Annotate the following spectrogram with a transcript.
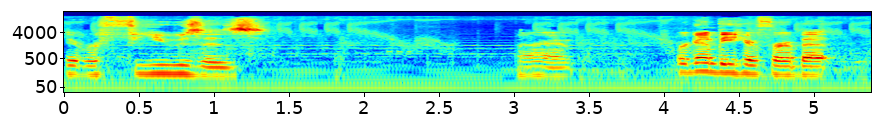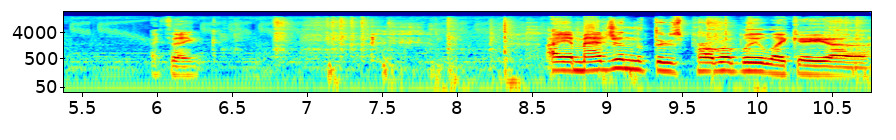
It refuses. We're gonna be here for a bit. I think. I imagine that there's probably like a, uh,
